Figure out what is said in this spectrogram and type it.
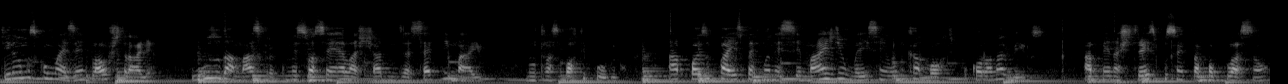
Tiramos como exemplo a Austrália. O uso da máscara começou a ser relaxado em 17 de maio, no transporte público, após o país permanecer mais de um mês sem única morte por coronavírus. Apenas 3% da população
